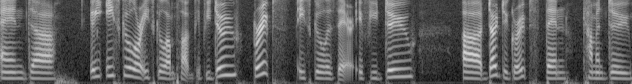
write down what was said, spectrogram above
and uh, eSchool or eSchool Unplugged. If you do groups, eSchool is there. If you do uh, don't do groups, then come and do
